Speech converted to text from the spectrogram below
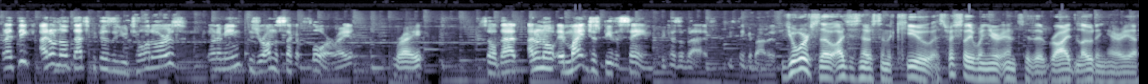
but I think I don't know if that's because of the utilidors. You know what I mean? Because you're on the second floor, right? Right. So that I don't know. It might just be the same because of that. If you think about it. Yours though, I just noticed in the queue, especially when you're into the ride loading area,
